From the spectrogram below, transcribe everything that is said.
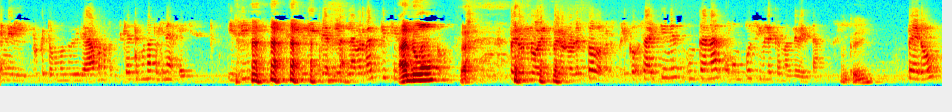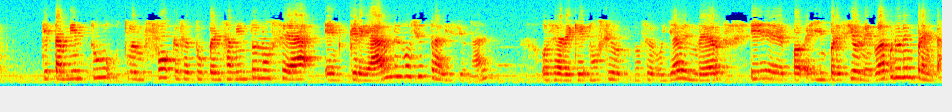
en el, porque todo el mundo diría, ah, bueno, pues es que ya tengo una página de Facebook. Y sí, la, la verdad es que sí. es Ah, no. paso. Pero no, es, pero no lo es todo, me explico. O sea, ahí tienes un canal o un posible canal de venta. Ok. Pero que también tu, tu enfoque, o sea, tu pensamiento no sea en crear un negocio tradicional. O sea, de que, no sé, no sé, voy a vender eh, impresiones, voy a poner una imprenta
